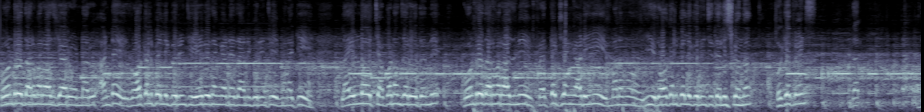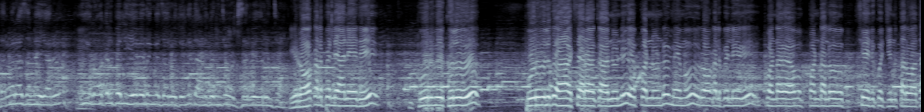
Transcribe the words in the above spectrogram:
కోండ్రు ధర్మరాజు గారు ఉన్నారు. అంటే రోకలపల్లి గురించి ఏ విధంగా అనే దాని గురించి మనకి లైవ్లో చెప్పడం జరుగుతుంది. కోండ్రు ధర్మరాజుని ప్రత్యక్షంగా అడిగి మనము ఈ రోకలపల్లి గురించి తెలుసుకుందాం. ఓకే ఫ్రెండ్స్? ధర్- ధర్మరాజు అన్నయ్య గారు ఈ రోకలపల్లి ఏ విధంగా జరుగుతుంది? దాని గురించి ఒకసారి వివరించండి. ఈ రోకలపల్లి అనేది పూర్వీకులు పూర్వీకులకు అక్షరం కాడి నుండి ఎప్పటి నుండి మేము రోకలపల్లి పండగ పంటలు చేతికి వచ్చిన తర్వాత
